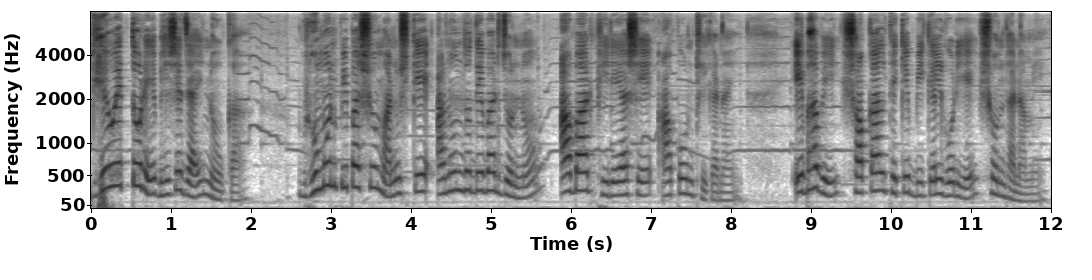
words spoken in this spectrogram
ঢেউয়ের তোরে ভেসে যায় নৌকা। ভ্রমণ পিপাসু মানুষকে আনন্দ দেবার জন্য আবার ফিরে আসে আপন ঠিকানায়। এভাবেই সকাল থেকে বিকেল গড়িয়ে সন্ধ্যা নামে।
